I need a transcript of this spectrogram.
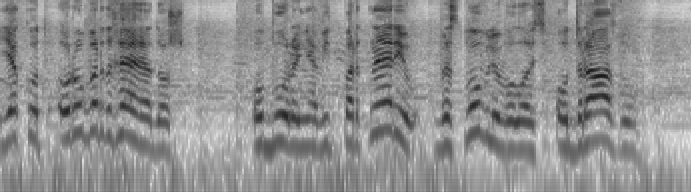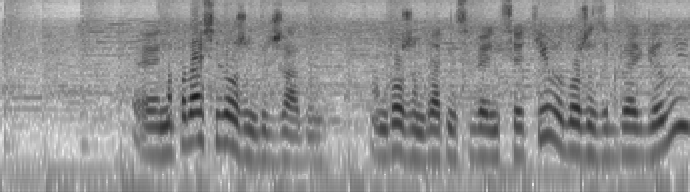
як от Роберт Гегедош. Обурення від партнерів висловлювалось одразу. Э, Нападающий должен быть жадным. Он должен брать на себя инициативу, должен забивать голы.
